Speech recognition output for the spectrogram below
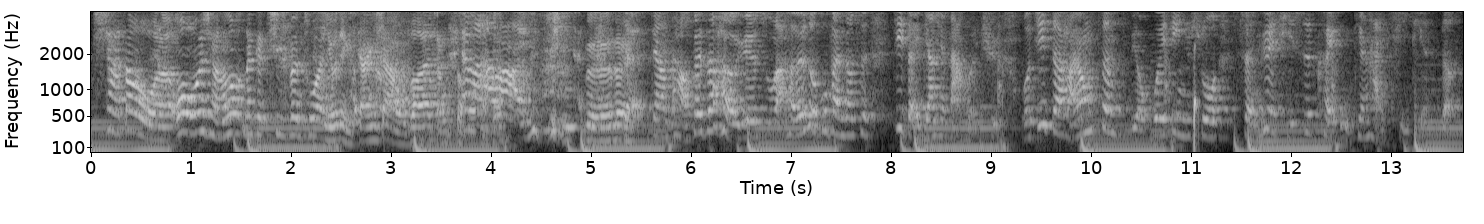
吓到我了！哇！我想说那个气氛突然有点尴尬，我不知道在讲什么。要拉他拉来不及。对 对对，对，这样子好。所以这合约书啦，合约书部分都是记得一定要先拿回去。我记得好像政府有规定说，审阅期是可以五天还七天的，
